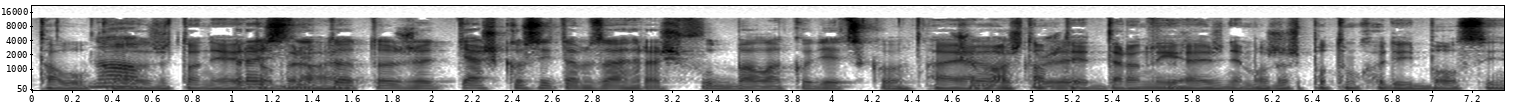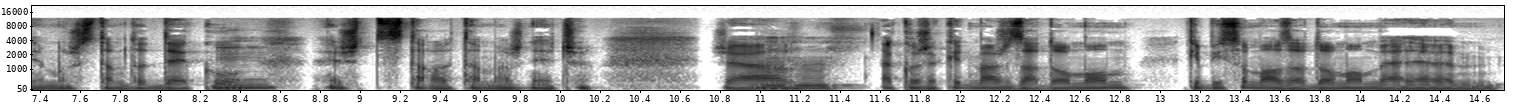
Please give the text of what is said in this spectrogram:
tá lúka, no, že to nie je presne dobré. toto, že ťažko si tam zahraš futbal ako decko. A ja máš tam že... tie drny, hej, že nemôžeš potom chodiť bosy, nemôžeš tam do deku, mm. hej, stále tam máš niečo. Že mm-hmm. akože keď máš za domom, keby som mal za domom, ja neviem,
